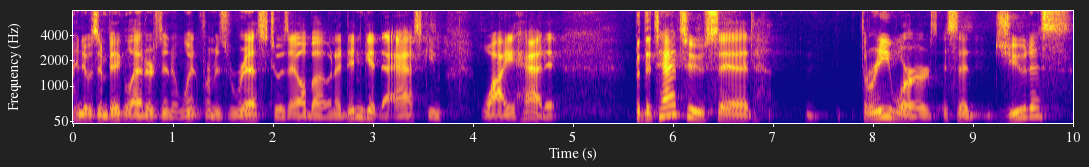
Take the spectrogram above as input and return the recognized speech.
and it was in big letters and it went from his wrist to his elbow and i didn't get to ask him why he had it but the tattoo said three words it said judas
